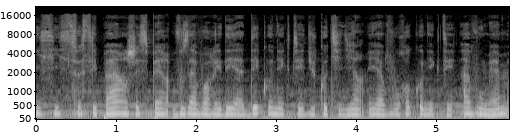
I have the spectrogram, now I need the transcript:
ici se séparent, j'espère vous avoir aidé à déconnecter du quotidien et à vous reconnecter à vous-même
